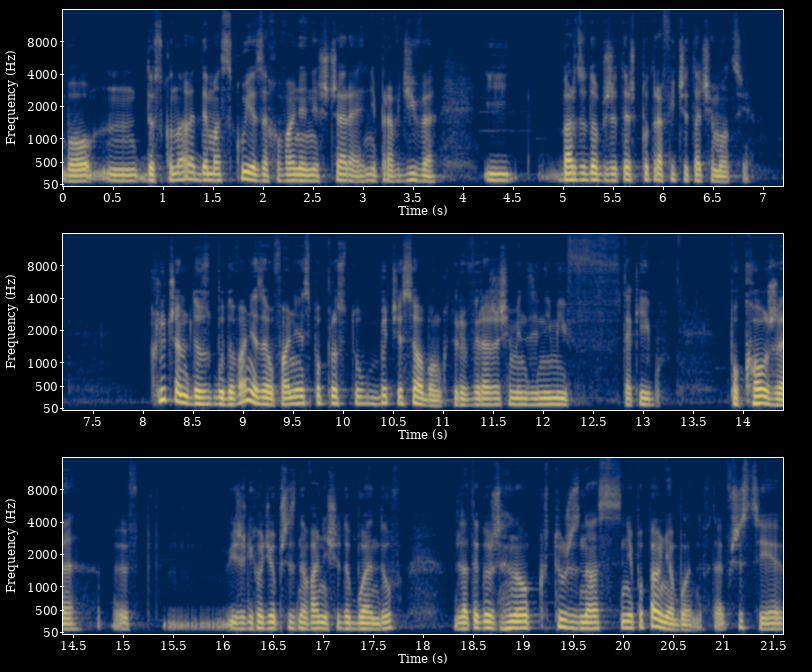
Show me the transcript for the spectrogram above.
bo mm, doskonale demaskuje zachowania nieszczere, nieprawdziwe i bardzo dobrze też potrafi czytać emocje. Kluczem do zbudowania zaufania jest po prostu bycie sobą, które wyraża się między innymi w takiej pokorze, jeżeli chodzi o przyznawanie się do błędów, dlatego że no, któż z nas nie popełnia błędów? Tak? Wszyscy je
